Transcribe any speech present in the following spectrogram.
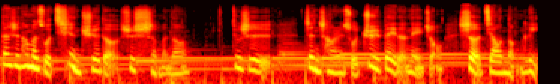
但是他们所欠缺的是什么呢？就是正常人所具备的那种社交能力。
